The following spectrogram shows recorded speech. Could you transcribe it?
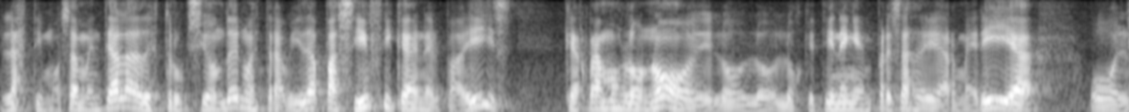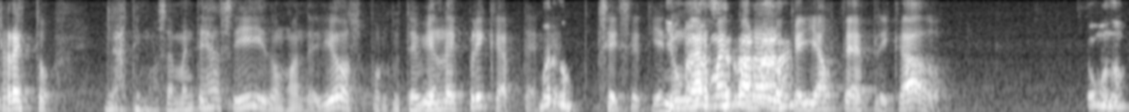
lastimosamente a la destrucción de nuestra vida pacífica en el país, querrámoslo o no, eh, lo- lo- los que tienen empresas de armería o el resto. Lastimosamente es así, don Juan de Dios, porque usted bien lo explica. Bueno, se, se tiene un arma es cerrar, para lo que ya usted ha explicado. ¿Cómo no?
